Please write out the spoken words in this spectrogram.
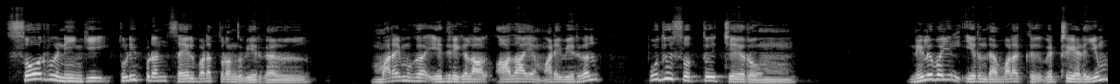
சோர்வு நீங்கி துடிப்புடன் செயல்படத் தொடங்குவீர்கள். மறைமுக எதிரிகளால் ஆதாயம் அடைவீர்கள். புது சொத்து சேரும். நிலுவையில் இருந்த வழக்கு வெற்றியடையும்.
